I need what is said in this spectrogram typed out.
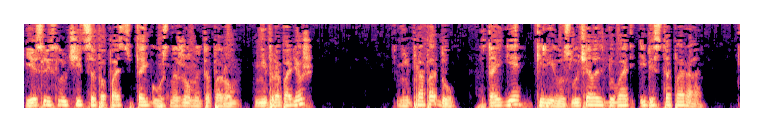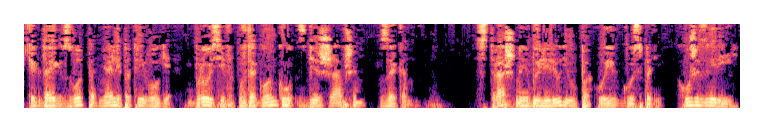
Если случится попасть в тайгу с ножом и топором, не пропадешь? Не пропаду, в тайге Кириллу случалось бывать и без топора, когда их взвод подняли по тревоге, бросив вдогонку с бежавшим зэком. Страшные были люди у покоя Господи, хуже зверей.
